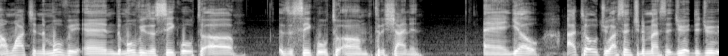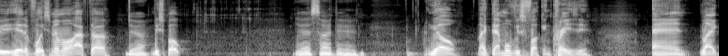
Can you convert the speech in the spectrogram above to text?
I'm watching the movie, and the movie's a sequel to uh, is a sequel to um to The Shining. And yo, I told you, I sent you the message. You did you hear the voice memo after Yeah. we spoke? Yes, I did. yo, like that movie's fucking crazy. And like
